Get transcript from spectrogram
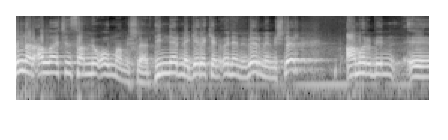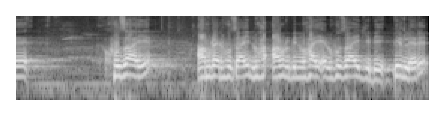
Bunlar Allah için samimi olmamışlar. Dinlerine gereken önemi vermemişler. Amr bin e, Huzayi, Amr el-Huzayi, Amr bin Luhay el-Huzayi gibi birileri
